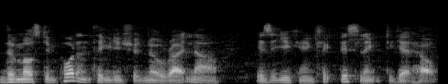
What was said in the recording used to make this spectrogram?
The most important thing you should know right now is that you can click this link to get help.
